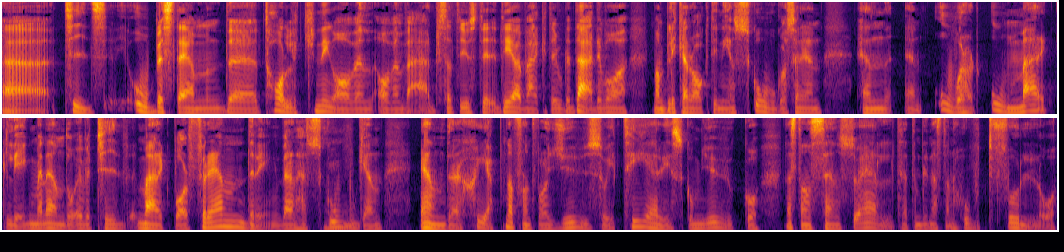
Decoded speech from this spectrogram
eh, tids obestämd eh, tolkning av en, av en värld. Så att just det, det verket jag gjorde där, det var man blickar rakt in i en skog och sen är det en, en, en oerhört omärklig men ändå över tid märkbar förändring där den här skogen ändrar skepnad från att vara ljus och eterisk och mjuk och nästan sensuell till att den blir nästan hotfull och,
